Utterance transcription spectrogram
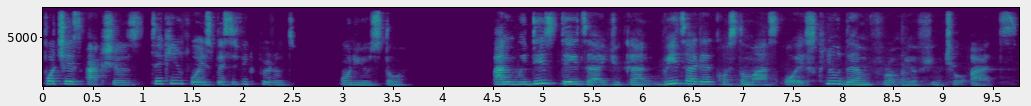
purchase actions taken for a specific product on your store. And with this data, you can retarget customers or exclude them from your future ads.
